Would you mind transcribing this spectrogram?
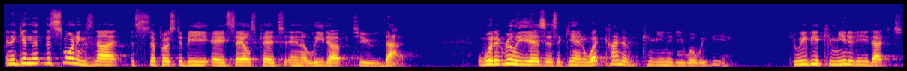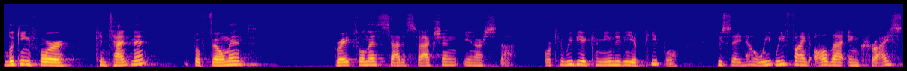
And again, th- this morning is not supposed to be a sales pitch and a lead up to that. What it really is, is again, what kind of community will we be? Can we be a community that's looking for contentment, fulfillment, gratefulness, satisfaction in our stuff? Or can we be a community of people who say, no, we, we find all that in Christ,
